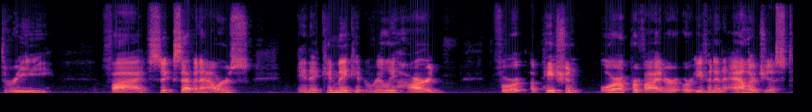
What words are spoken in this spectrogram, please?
three, five, six, seven hours, and it can make it really hard for a patient or a provider or even an allergist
